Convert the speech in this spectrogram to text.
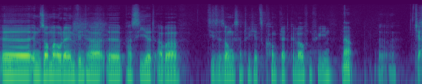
äh, im Sommer oder im Winter äh, passiert, aber die Saison ist natürlich jetzt komplett gelaufen für ihn. Ja. Äh, tja.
